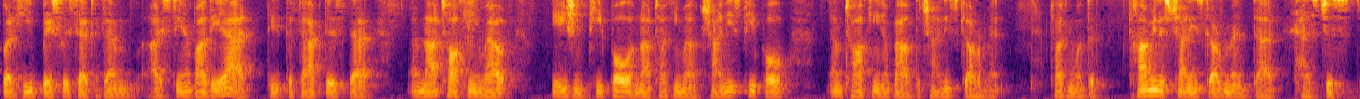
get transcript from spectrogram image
but he basically said to them, "I stand by the ad. The, the fact is that I'm not talking about Asian people. I'm not talking about Chinese people. I'm talking about the Chinese government. I'm talking about the communist Chinese government that has just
